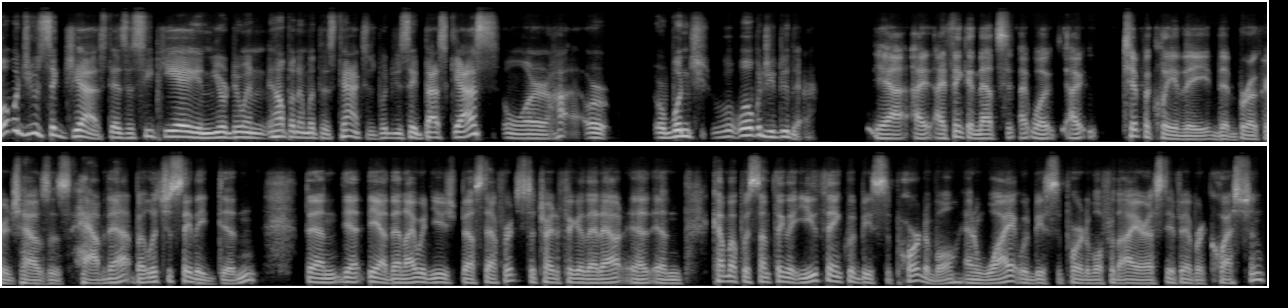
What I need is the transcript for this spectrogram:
what would you suggest as a CPA and you're doing helping him with his taxes? Would you say best guess or or or wouldn't you, what would you do there? Yeah, I, I think and that's well, I typically the the brokerage houses have that, but let's just say they didn't. Then yeah, yeah, then I would use best efforts to try to figure that out and, and come up with something that you think would be supportable and why it would be supportable for the IRS if ever questioned.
